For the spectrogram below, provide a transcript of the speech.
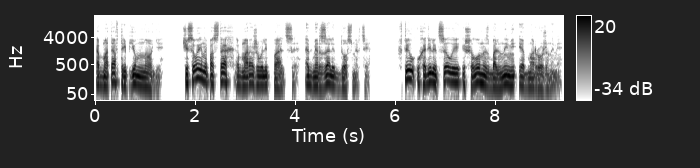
обмотав тряпьем ноги. Часовые на постах обмораживали пальцы, обмерзали до смерти. В тыл уходили целые эшелоны с больными и обмороженными.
